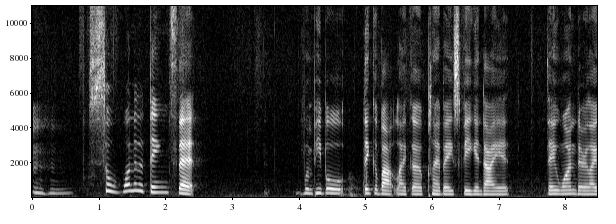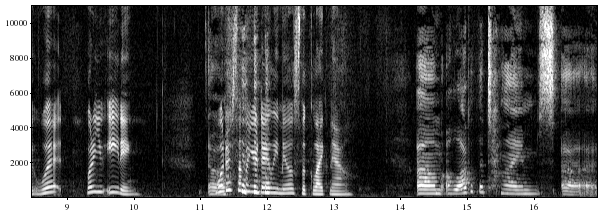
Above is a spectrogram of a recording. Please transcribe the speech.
Mm-hmm. So one of the things that when people think about like a plant-based vegan diet they wonder like what what are you eating? Oh. What do some of your daily meals look like now? Um, a lot of the times, uh,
